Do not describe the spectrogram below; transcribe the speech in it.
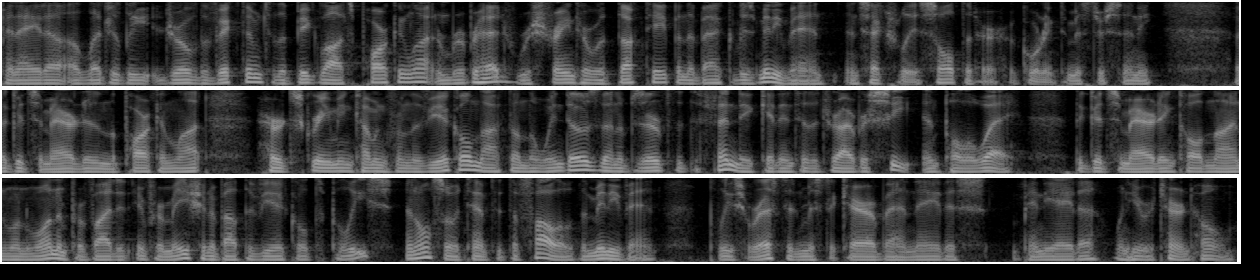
Pineda allegedly drove the victim to the Big Lots parking lot in Riverhead, restrained her with duct tape in the back of his minivan, and sexually assaulted her, according to Mr. Sini. A Good Samaritan in the parking lot heard screaming coming from the vehicle, knocked on the windows, then observed the defendant get into the driver's seat and pull away. The Good Samaritan called 911 and provided information about the vehicle to police and also attempted to follow the minivan. Police arrested Mr. Carabantes Pineda when he returned home.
